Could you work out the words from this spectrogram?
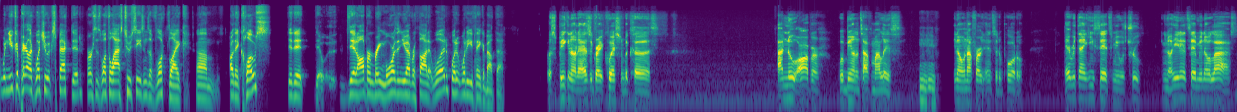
when you compare like what you expected versus what the last two seasons have looked like, um, are they close? Did it did Auburn bring more than you ever thought it would? What what do you think about that? Well, speaking on that, that's a great question because I knew Auburn would be on the top of my list. Mm-hmm. You know, when I first entered the portal, everything he said to me was true. You know, he didn't tell me no lies.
